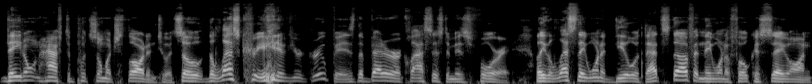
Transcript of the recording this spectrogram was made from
they don't have to put so much thought into it. So the less creative your group is, the better a class system is for it. Like the less they want to deal with that stuff and they want to focus, say, on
